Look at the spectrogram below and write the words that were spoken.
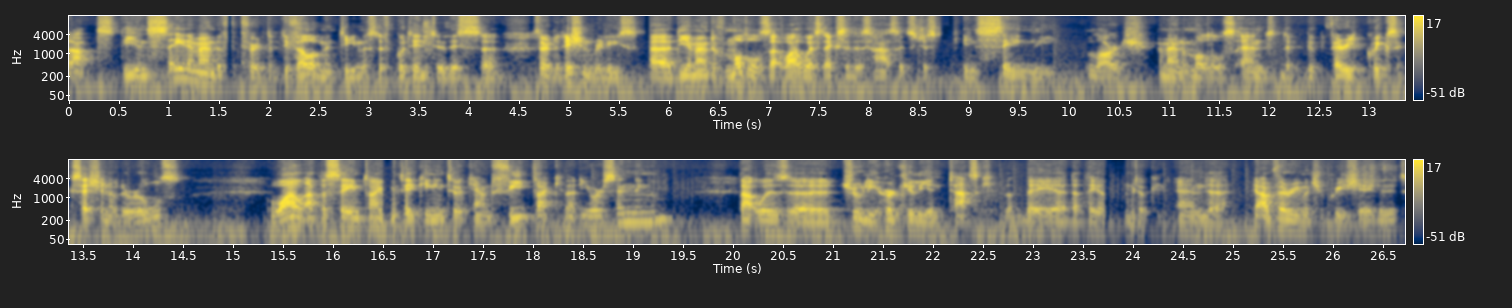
that's the insane amount of effort the development team must have put into this uh, third edition release. Uh, the amount of models that Wild West Exodus has, it's just insanely large amount of models, and the, the very quick succession of the rules, while at the same time taking into account feedback that you are sending them that was a truly Herculean task that they uh, that they undertook, and uh, yeah, I very much appreciated it.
